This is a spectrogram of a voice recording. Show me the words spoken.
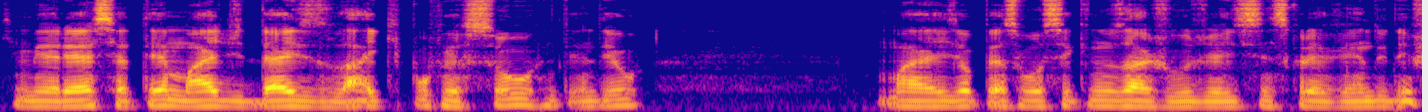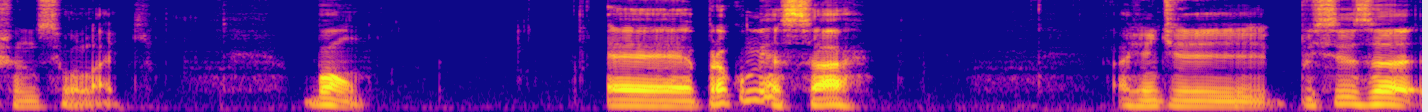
que merece até mais de 10 likes por pessoa, entendeu? Mas eu peço você que nos ajude aí se inscrevendo e deixando seu like. Bom, é, para começar, a gente precisa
